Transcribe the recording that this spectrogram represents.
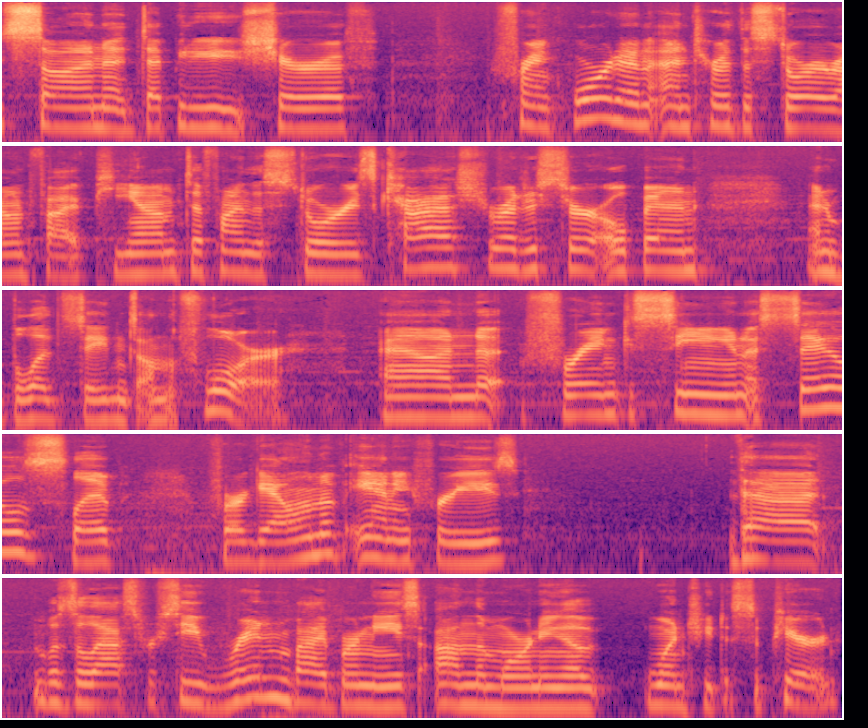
son, Deputy Sheriff Frank Worden, entered the store around 5 p.m. to find the store's cash register open and bloodstains on the floor. And Frank seen a sales slip for a gallon of antifreeze that was the last receipt written by Bernice on the morning of when she disappeared.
